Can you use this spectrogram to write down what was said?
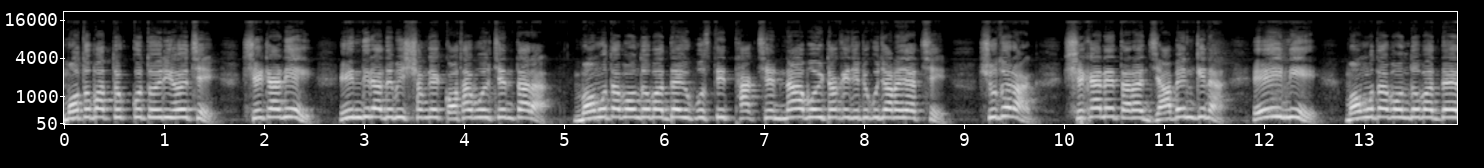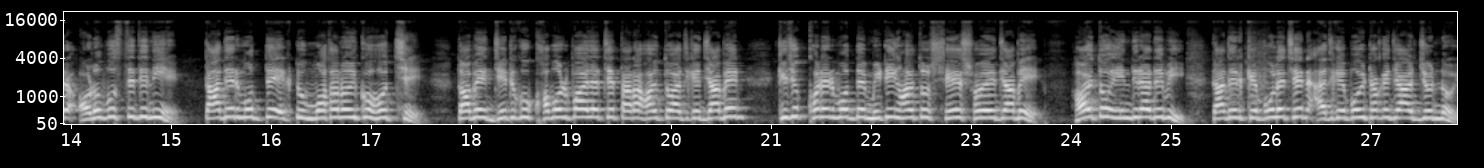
মতপার্থক্য তৈরি হয়েছে। সেটা নিয়েই ইন্দিরা দেবীর সঙ্গে কথা বলছেন তারা। মমতা বন্দ্যোপাধ্যায় উপস্থিত থাকছেন না বৈঠকে যেটুকু জানা যাচ্ছে। সুতরাং সেখানে তারা যাবেন কি না এই নিয়ে মমতা বন্দ্যোপাধ্যায়ের অনুপস্থিতি নিয়ে তাদের মধ্যে একটু মতানৈক্য হচ্ছে। তবে যেটুকু খবর পাওয়া যাচ্ছে, তারা হয়তো আজকে যাবেন। কিছুক্ষণের মধ্যে মিটিং হয়তো শেষ হয়ে যাবে। হয়তো ইন্দিরা দেবী তাদেরকে বলেছেন আজকে বৈঠকে যাওয়ার জন্যই।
